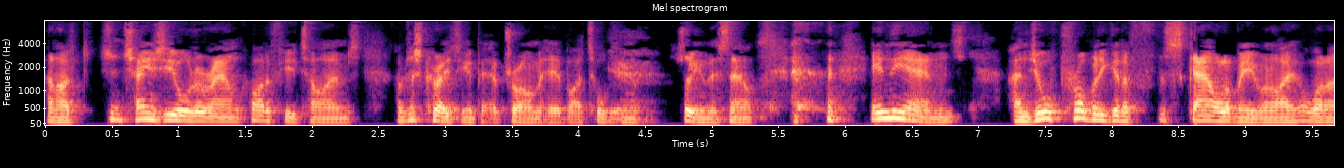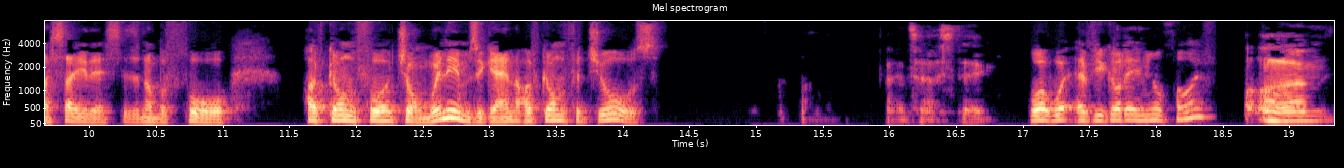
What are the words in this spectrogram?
And I've changed the order around quite a few times. I'm just creating a bit of drama here by talking, yeah. stringing this out. In the end, and you're probably going to scowl at me when I when I say this is number four. I've gone for John Williams again. I've gone for Jaws. Fantastic. What, what, have you got it in your five? Um,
